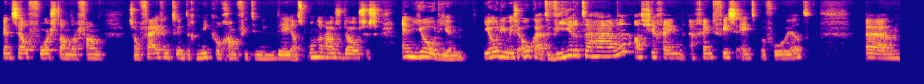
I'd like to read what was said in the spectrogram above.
ben zelf voorstander van zo'n 25 microgram vitamine D als onderhoudsdosis. En jodium. Jodium is ook uit wieren te halen als je geen, geen vis eet bijvoorbeeld. Ehm,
